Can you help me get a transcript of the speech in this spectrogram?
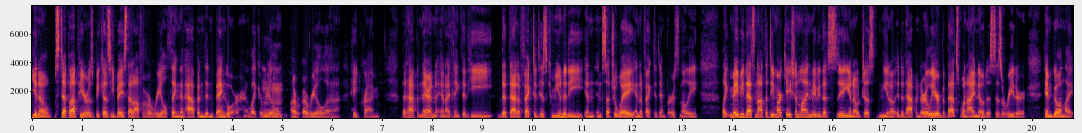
you know, step up here is because he based that off of a real thing that happened in Bangor, like a real Mhm. a, a real uh, hate crime that happened there, and and I think that he that that affected his community in in such a way and affected him personally. Like maybe that's not the demarcation line, maybe that's the, you know just you know it had happened earlier, but that's when I noticed as a reader him going like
